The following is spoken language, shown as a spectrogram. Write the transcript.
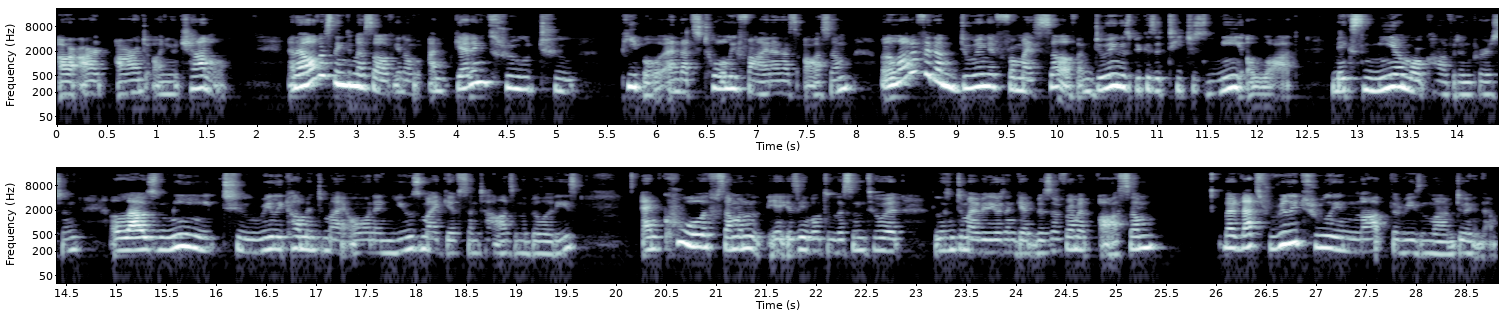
are, aren't aren't on your channel. And I always think to myself, you know, I'm getting through to people and that's totally fine and that's awesome. But a lot of it I'm doing it for myself. I'm doing this because it teaches me a lot makes me a more confident person, allows me to really come into my own and use my gifts and talents and abilities. And cool if someone is able to listen to it, listen to my videos and get wisdom from it, awesome. But that's really truly not the reason why I'm doing them.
